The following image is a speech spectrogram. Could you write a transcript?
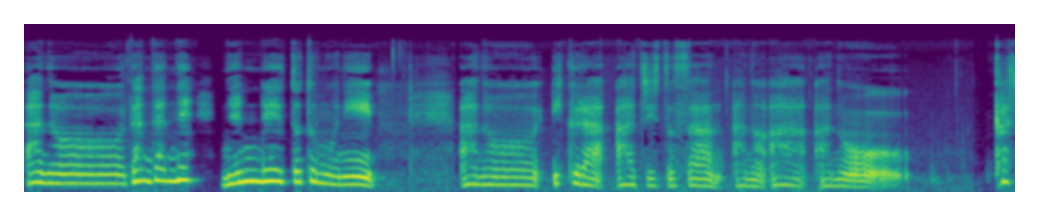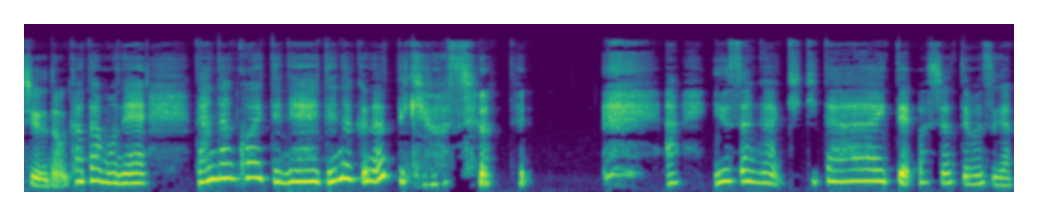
あのー、だんだんね、年齢とともに、あのー、いくらアーティストさん、あの、あ、あのー、歌手の方もね、だんだん声ってね、出なくなってきますよね。あ、ゆうさんが聞きたいっておっしゃってますが、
